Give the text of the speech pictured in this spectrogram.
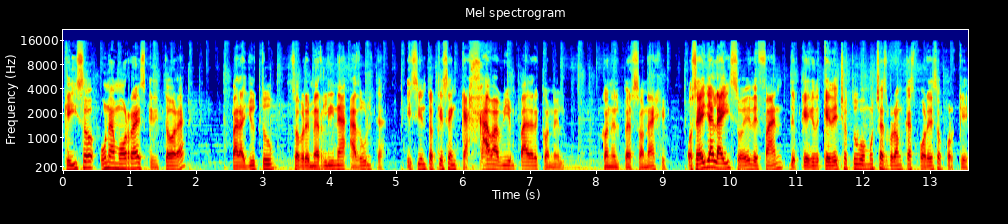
que hizo una morra escritora para YouTube sobre Merlina adulta. Y siento que se encajaba bien padre con el, con el personaje. O sea, ella la hizo, ¿eh? De fan, que, que de hecho tuvo muchas broncas por eso, porque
